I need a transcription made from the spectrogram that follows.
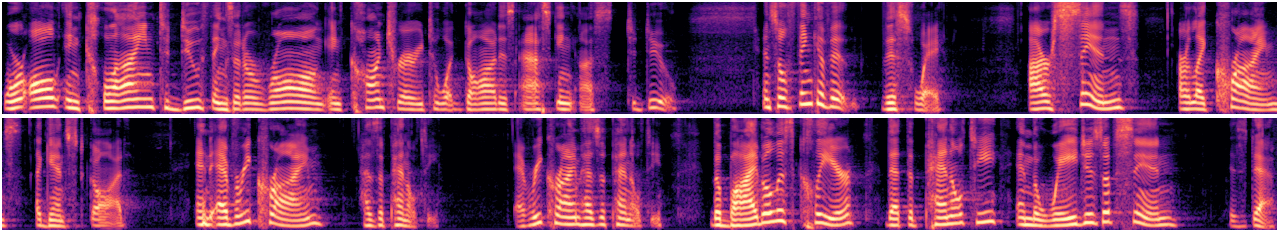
We're all inclined to do things that are wrong and contrary to what God is asking us to do. And so think of it this way our sins are like crimes against God, and every crime has a penalty. Every crime has a penalty. The Bible is clear that the penalty and the wages of sin is death.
